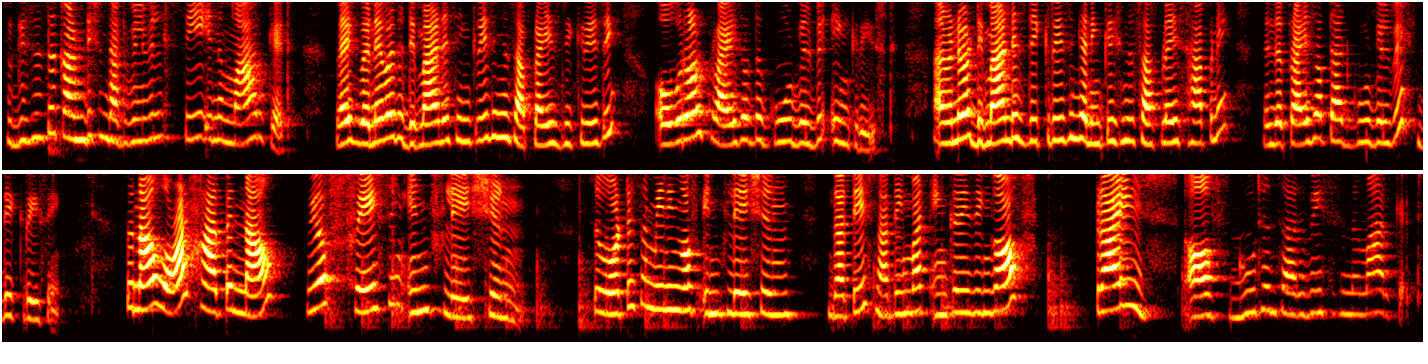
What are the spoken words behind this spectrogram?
So this is the condition that we will see in the market. Like whenever the demand is increasing and supply is decreasing, overall price of the good will be increased. And whenever demand is decreasing and increasing the supply is happening, then the price of that good will be decreasing. So now what happened now? We are facing inflation. So what is the meaning of inflation? That is nothing but increasing of price of goods and services in the market.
